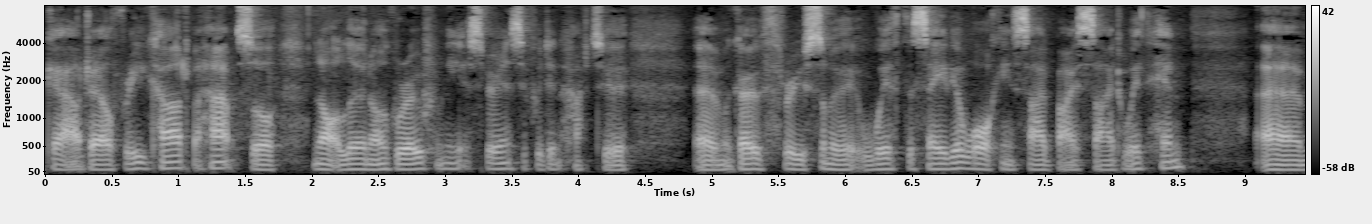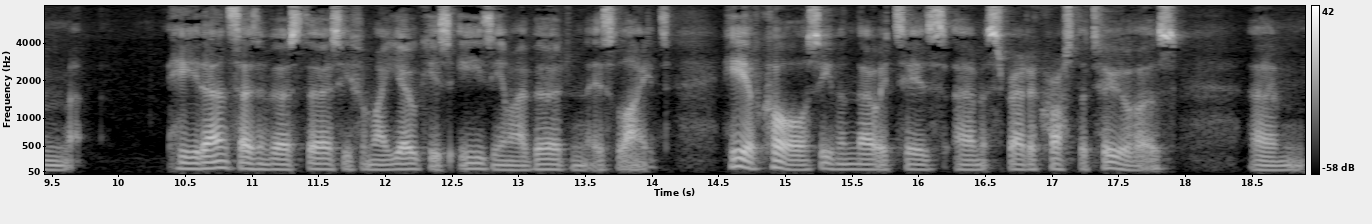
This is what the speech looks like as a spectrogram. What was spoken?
get out jail free card perhaps, or not learn or grow from the experience if we didn't have to um, go through some of it with the Savior, walking side by side with Him. Um, he then says in verse 30, For my yoke is easy and my burden is light. He, of course, even though it is um, spread across the two of us, um,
